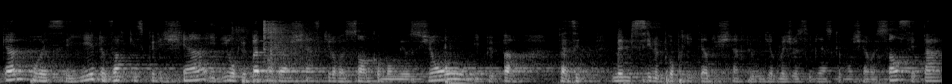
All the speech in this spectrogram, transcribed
scans pour essayer de voir qu'est-ce que les chiens. Il dit on ne peut pas demander à un chien ce qu'il ressent comme émotion. Il peut pas. Enfin, même si le propriétaire du chien peut vous dire mais je sais bien ce que mon chien ressent, c'est pas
